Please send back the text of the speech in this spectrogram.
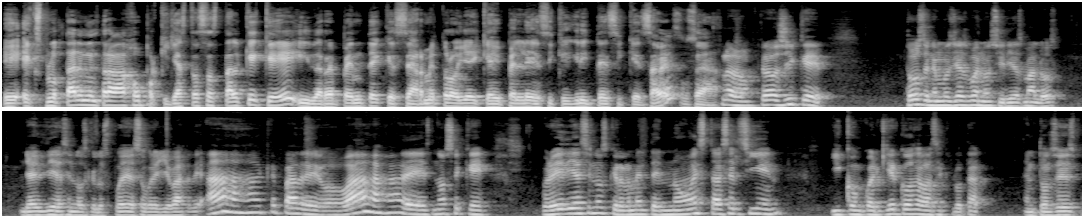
eh, explotar en el trabajo porque ya estás hasta el que que y de repente que se arme Troya y que hay pelees y que grites y que, ¿sabes? O sea, Claro, claro, sí que todos tenemos días buenos y días malos. Ya hay días en los que los puedes sobrellevar de, ah, qué padre, o ah, de no sé qué. Pero hay días en los que realmente no estás al 100 y con cualquier cosa vas a explotar. Entonces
